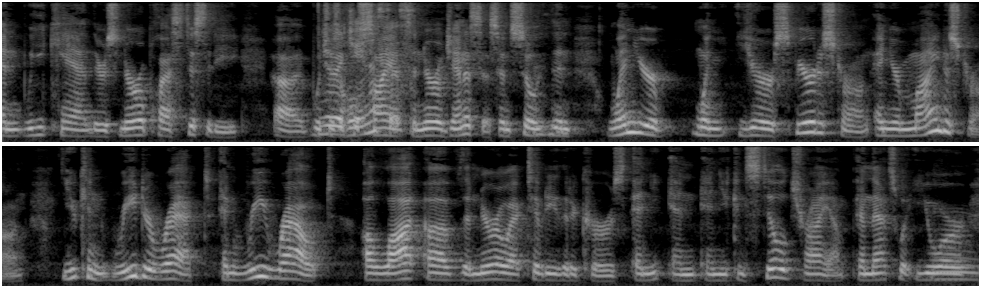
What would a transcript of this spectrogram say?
and we can, there's neuroplasticity, uh, which is a whole Mm-hmm. science and neurogenesis. And so then when your when your spirit is strong and your mind is strong, you can redirect and reroute a lot of the neuroactivity that occurs and and and you can still triumph and that's what your Mm.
